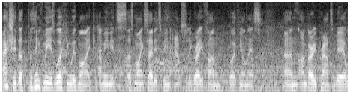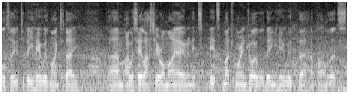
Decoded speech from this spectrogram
actually the, the thing for me is working with Mike. I mean, it's as Mike said, it's been absolutely great fun working on this. And I'm very proud to be able to, to be here with Mike today. Um, I was here last year on my own, and it's it's much more enjoyable being here with uh, a partner that's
